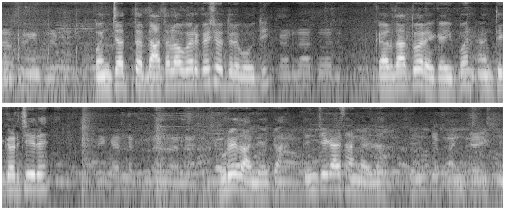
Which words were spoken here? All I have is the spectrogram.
पंच्याहत्तर सांगितले पंच्याहत्तर. दाताला वगैरे कशी होती रे भाऊ ती करदातवर. करदातवर आहे काही पण. आणि तिकडची रे? तिकडले पुरे झाले. पुरे झाले का? त्यांचे काय सांगायला? त्यांचे पंच्याऐंशी.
